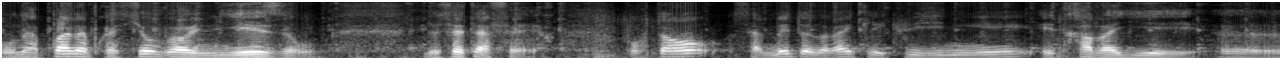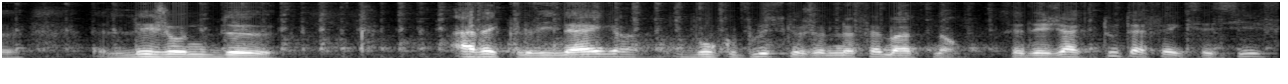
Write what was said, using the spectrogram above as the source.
On n'a pas l'impression de voir une liaison de cette affaire. Pourtant, ça m'étonnerait que les cuisiniers aient travaillé euh, les jaunes d'œufs avec le vinaigre beaucoup plus que je ne le fais maintenant. C'est déjà tout à fait excessif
